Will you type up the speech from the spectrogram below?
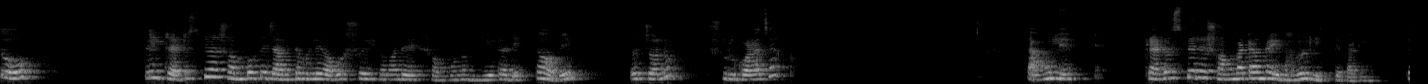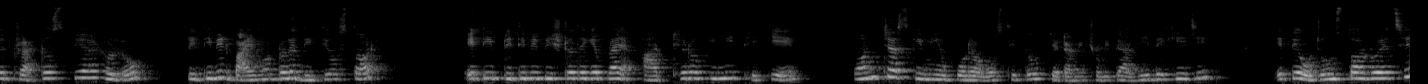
তো এই ট্র্যাটোস্ফিয়ার সম্পর্কে জানতে হলে অবশ্যই তোমাদের সম্পূর্ণ ভিডিওটা দেখতে হবে। তো চলো শুরু করা যাক। তাহলে ট্র্যাটোস্ফিয়ারের সংজ্ঞাটা আমরা এভাবেও লিখতে পারি। তো ট্র্যাটোস্ফিয়ার হলো পৃথিবীর বায়ুমণ্ডলের দ্বিতীয় স্তর। এটি পৃথিবী পৃষ্ঠ থেকে প্রায় আঠেরো কিমি থেকে পঞ্চাশ কিমি উপরে অবস্থিত, যেটা আমি ছবিতে আগেই দেখিয়েছি। এতে ওজোন স্তর রয়েছে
